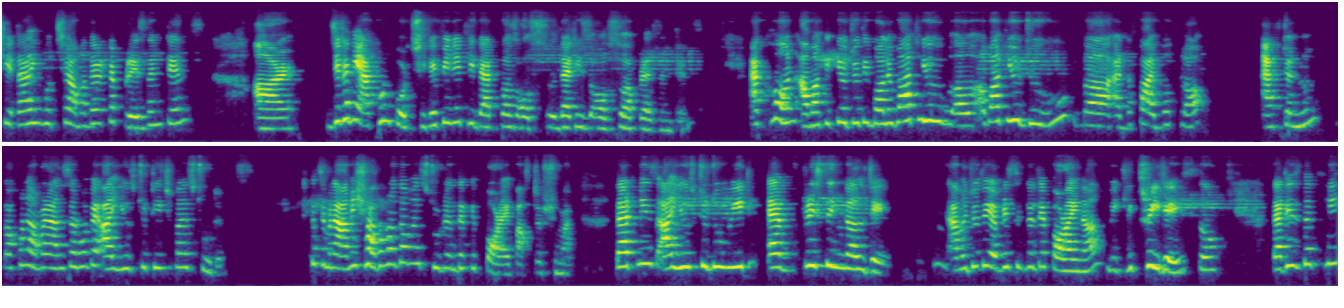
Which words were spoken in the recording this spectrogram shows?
সেটাই হচ্ছে আমাদের একটা প্রেজেন্ট টেন্স আর যেটা আমি এখন করছি definitely that was also that is also a present tense এখন আমাকে কেউ যদি বলে what you what you do at the five o'clock afternoon তখন আমার অ্যান্সার হবে I use to teach my students ঠিক আছে মানে আমি সাধারণত আমার স্টুডেন্টদেরকে পড়াই পাঁচটার সময় that means I use to do it every single day আমি যদি এভরি সিঙ্গেল ডে পড়াই না উইকলি থ্রি ডেজ তো that is the thing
